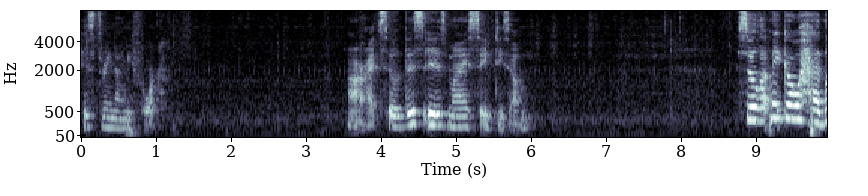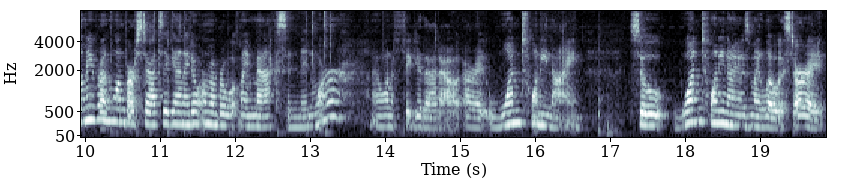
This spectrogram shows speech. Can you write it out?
is 394. So this is my safety zone. So let me go ahead, let me run one of our stats again. I don't remember what my max and min were. I wanna figure that out. All right, 129. So 129 was my lowest. All right,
